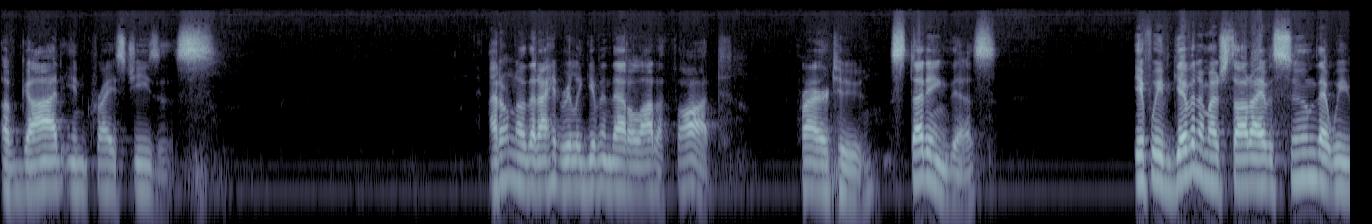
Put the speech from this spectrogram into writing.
of God in Christ Jesus? I don't know that I had really given that a lot of thought prior to studying this. If we've given it much thought, I have assumed that we,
